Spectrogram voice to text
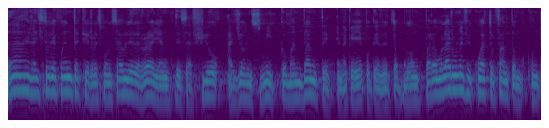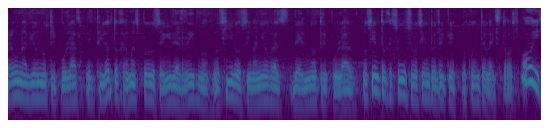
ah, la historia cuenta que el responsable de Ryan desafió a John Smith, comandante en aquella época de Top Gun, para volar un F-4 Phantom contra un avión no tripulado. El piloto jamás pudo seguir el ritmo, los giros y maniobras del no tripulado. Lo siento Jesús, lo siento Enrique, lo cuenta la historia. Hoy,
